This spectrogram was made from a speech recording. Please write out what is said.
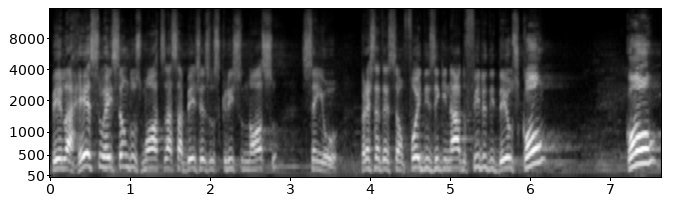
Pela ressurreição dos mortos, a saber, Jesus Cristo, nosso Senhor. Preste atenção, foi designado filho de Deus com com?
